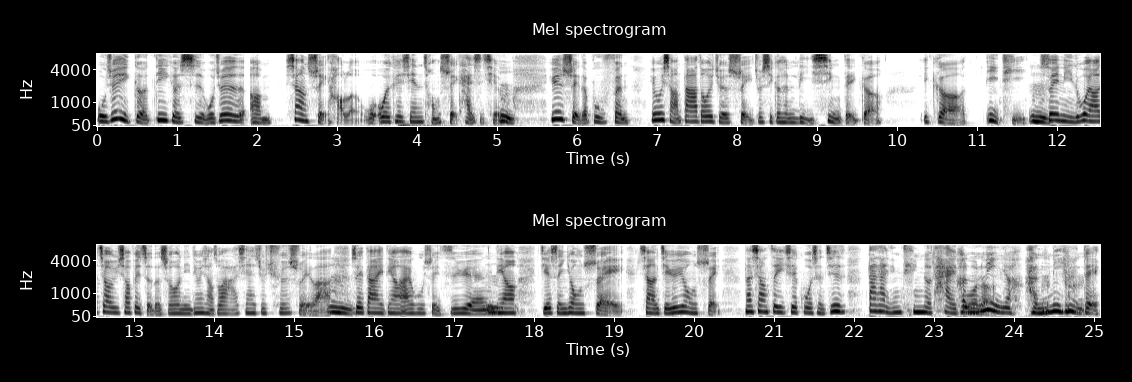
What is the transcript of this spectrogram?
我觉得一个第一个是，我觉得嗯，像水好了，我我也可以先从水开始切入，嗯因为水的部分，因为我想大家都会觉得水就是一个很理性的一个一个议题，嗯所以你如果要教育消费者的时候，你一定会想说啊，现在就缺水啦，嗯所以大家一定要爱护水资源，嗯一定要节省用水，像节约用水。那像这一些过程，其实大家已经听得太多了，很腻呀、很腻，对。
